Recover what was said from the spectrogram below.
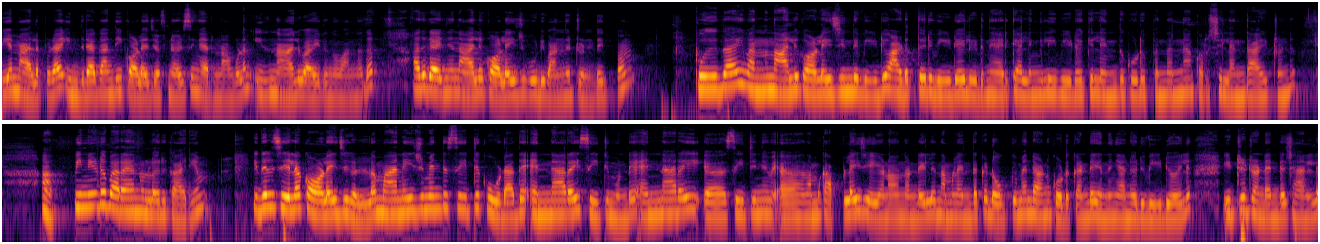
V M Alappuzha Indira Gandhi college of nursing Ernakulam ഇത് നാലുമായിരുന്നു വന്നത്. അത് കഴിഞ്ഞ് നാല് കോളേജ് കൂടി വന്നിട്ടുണ്ട് ഇപ്പം. പുതുതായി വന്ന നാല് കോളേജിന്റെ വീഡിയോ അടുത്തൊരു വീഡിയോയിൽ ഇടുന്നതായിരിക്കും. അല്ലെങ്കിൽ ഈ വീഡിയോയ്ക്ക് ലെന്ത് കൂടും. ഇപ്പം തന്നെ കുറച്ച് ലെന്ത് ആയിട്ടുണ്ട്. ആ പിന്നീട് പറയാനുള്ളൊരു കാര്യം. ഇതിൽ ചില കോളേജുകളിൽ മാനേജ്മെന്റ് സീറ്റ് കൂടാതെ എൻ ആർ ഐ സീറ്റുമുണ്ട് എൻ ആർ ഐ സീറ്റിന് നമുക്ക് അപ്ലൈ ചെയ്യണമെന്നുണ്ടെങ്കിൽ നമ്മൾ എന്തൊക്കെ ഡോക്യുമെന്റ് ആണ് കൊടുക്കേണ്ടത് എന്ന് ഞാനൊരു വീഡിയോയിൽ ഇട്ടിട്ടുണ്ട് എന്റെ ചാനൽ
